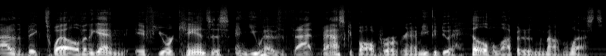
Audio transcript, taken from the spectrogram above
out of the Big 12. And again, if you're Kansas and you have that basketball program, you could do a hell of a lot better than the Mountain West.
